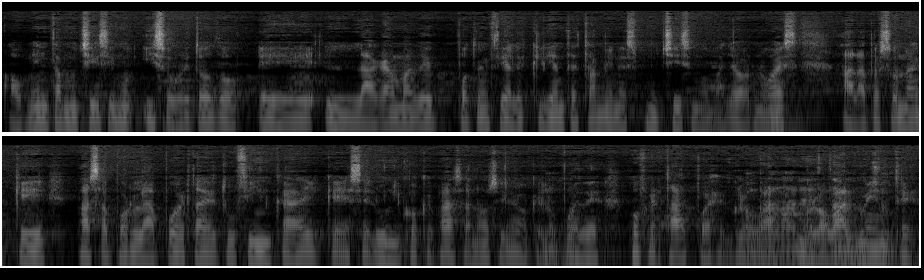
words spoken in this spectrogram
aumenta muchísimo y sobre todo eh, la gama de potenciales clientes también es muchísimo mayor. No es a la persona que pasa por la puerta de tu finca y que es el único que pasa, ¿no? sino que lo puede ofertar pues globalmente.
